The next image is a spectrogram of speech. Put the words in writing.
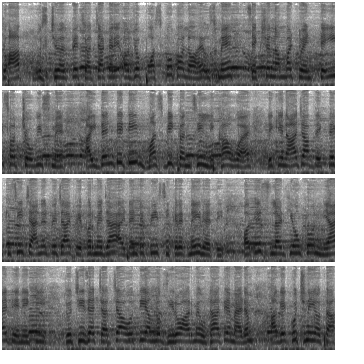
तो आप उस पे चर्चा करें और जो पॉस्को का लॉ है, उसमें सेक्शन नंबर तेईस और चौबीस में आइडेंटिटी मस्ट बी कंसील लिखा हुआ है। लेकिन आज आप देखते हैं किसी चैनल पे जाए पेपर में जाए आइडेंटिटी सीक्रेट नहीं रहती। और इस लड़कियों को न्याय देने की जो चीज़ें चर्चा होती है हम लोग ज़ीरो आर में उठाते हैं मैडम आगे कुछ नहीं होता।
